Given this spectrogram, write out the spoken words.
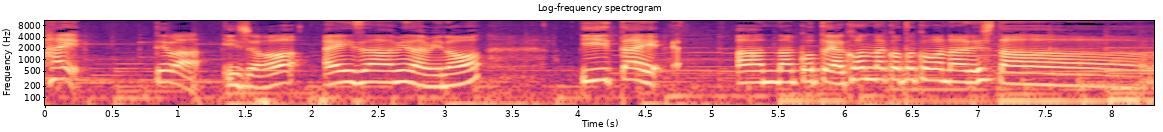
はい。では以上相沢みなみの言いたいあんなことやこんなことコーナーでした。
